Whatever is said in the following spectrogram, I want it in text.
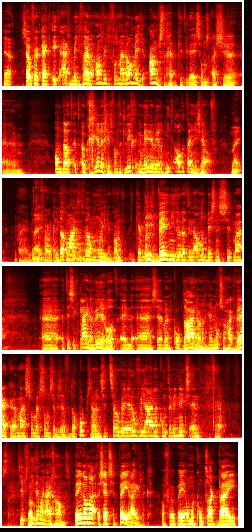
Ja. Zover kijk ik eigenlijk een beetje vrij. Want anders word je volgens mij wel een beetje angstig, heb ik het idee soms. Als je, ehm, omdat het ook grillig is. Want het ligt in de mediawereld niet altijd aan jezelf. Nee. Nee, je bent Nee. afhankelijk En dat van, maakt het wel moeilijk. Want ik, heb, ik weet niet hoe dat in andere business zit. Maar eh, het is een kleine wereld. En eh, ze hebben een kop daar nodig. Dan kan je nog zo hard werken. Maar soms, soms hebben ze even dat popje nodig. Dan zit het zo weer heel veel jaar en dan komt er weer niks. En Ja. je hebt het niet helemaal in eigen hand. Ben je dan een ZZP'er eigenlijk? Of eh, ben je onder contract bij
